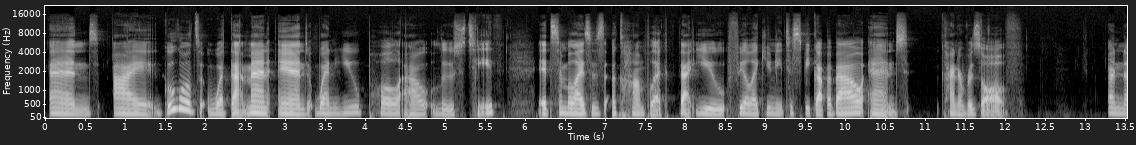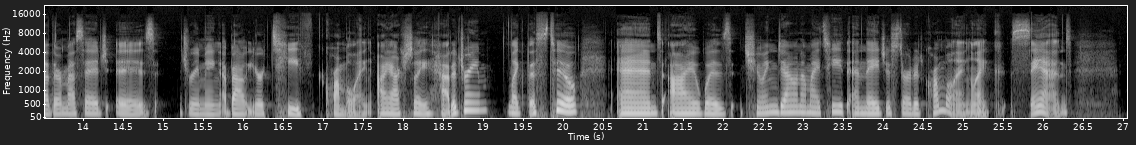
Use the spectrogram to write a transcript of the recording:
And I Googled what that meant. And when you pull out loose teeth, it symbolizes a conflict that you feel like you need to speak up about and kind of resolve. Another message is dreaming about your teeth crumbling. I actually had a dream like this too. And I was chewing down on my teeth and they just started crumbling like sand.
